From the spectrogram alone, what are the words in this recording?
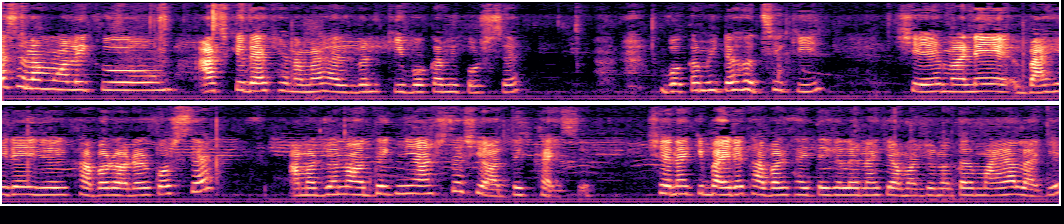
আসসালামু আলাইকুম। আজকে দেখেন আমার হাজব্যান্ড কি বোকামি করছে। বোকামিটা হচ্ছে কি সে মানে বাহিরে যে খাবার অর্ডার করছে আমার জন্য অর্ধেক নিয়ে আসছে সে অর্ধেক খাইছে। সে নাকি বাইরে খাবার খাইতে গেলে নাকি আমার জন্য তার মায়া লাগে।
